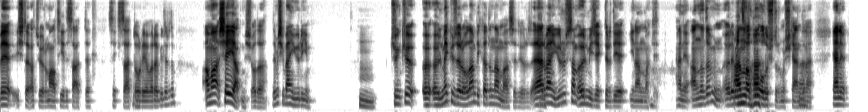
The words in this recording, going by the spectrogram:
ve işte atıyorum 6-7 saatte 8 saatte Hı. oraya varabilirdim. Ama şey yapmış o da demiş ki ben yürüyeyim. Hmm. Çünkü ölmek üzere olan bir kadından bahsediyoruz. Eğer Evet. ben yürürsem ölmeyecektir diye inanmak. Hani anladın mı? Öyle bir Anladım, tabu ha. oluşturmuş kendine. Ha. Yani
